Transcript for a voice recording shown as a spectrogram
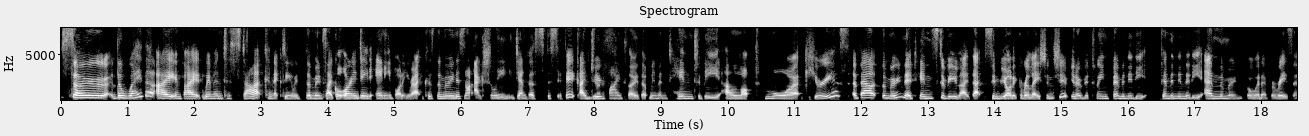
so the way that I invite women to start connecting with the moon cycle, or indeed anybody, right? Because the moon is not actually gender specific. I do yes. find though that women tend to be a lot more curious about the moon. There tends to be like that symbiotic relationship, you know, between femininity femininity and the moon for whatever reason.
